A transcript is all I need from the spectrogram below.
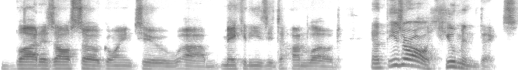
but is also going to um, make it easy to unload. Know, these are all human things.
